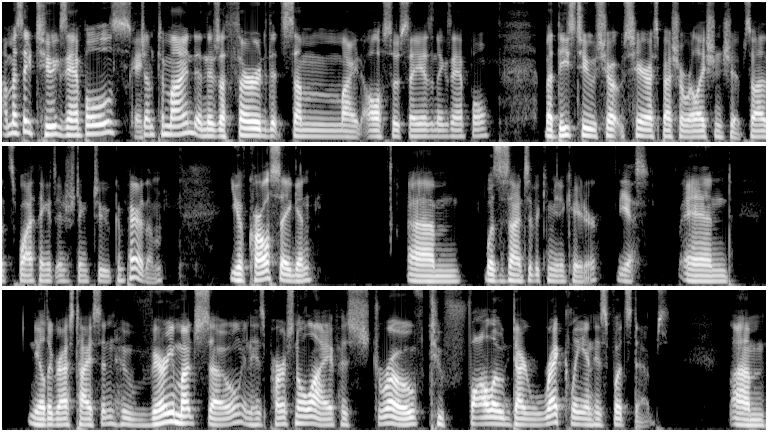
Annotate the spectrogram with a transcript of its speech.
I'm gonna say two examples Okay. jump to mind, and there's a third that some might also say as an example. But these two show, share a special relationship, so that's why I think it's interesting to compare them. You have Carl Sagan, um, was a scientific communicator, Yes. and Neil deGrasse Tyson, who very much so in his personal life has strove to follow directly in his footsteps. Um,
